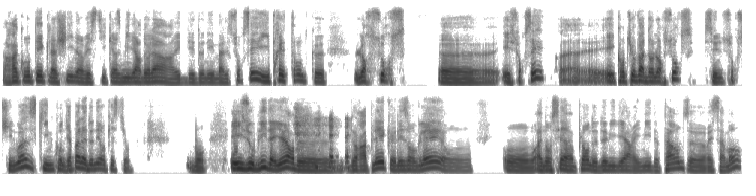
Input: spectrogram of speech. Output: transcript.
raconter que la Chine investit 15 milliards de dollars avec des données mal sourcées. Ils prétendent que leurs sources euh, est sourcée. Euh, et quand tu vas dans leur source, c'est une source chinoise qui ne contient pas la donnée en question. Bon. Et ils oublient d'ailleurs de, rappeler que les Anglais ont, annoncé un plan de 2 milliards et demi de pounds euh, récemment.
